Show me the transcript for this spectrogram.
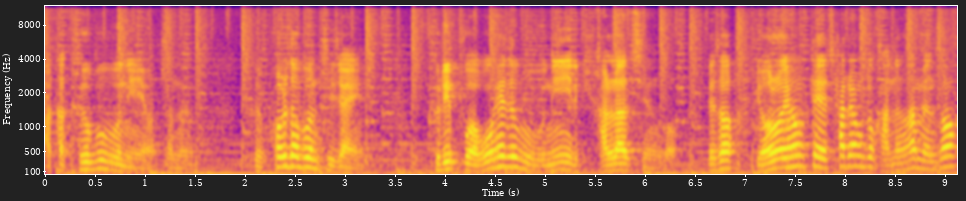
아까 그 부분이에요 저는. 그 폴더블 디자인. 그립부하고 헤드 부분이 이렇게 갈라지는 거. 그래서 여러 형태의 촬영도 가능하면서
